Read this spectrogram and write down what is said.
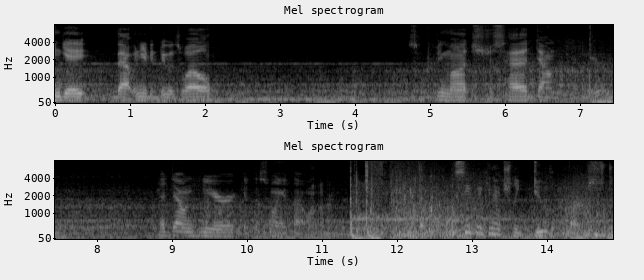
Gate, that we need to do as well. So pretty much just head down here. Head down here, get this one, get that one. Let's see if we can actually do them first.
